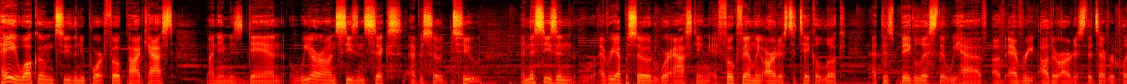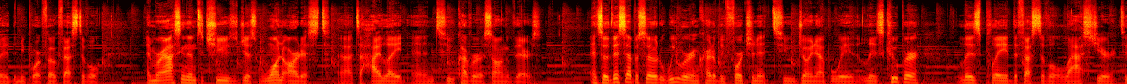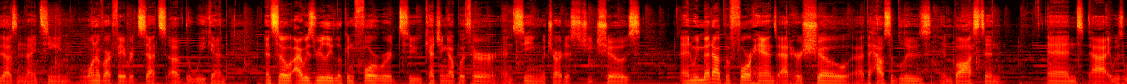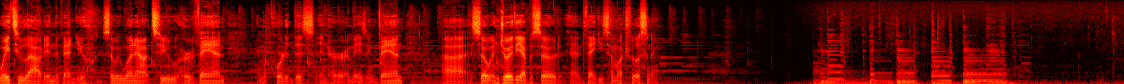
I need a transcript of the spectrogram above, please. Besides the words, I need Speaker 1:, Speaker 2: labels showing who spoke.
Speaker 1: Hey, welcome to the Newport Folk Podcast. My name is Dan. We are on season six, episode two. And this season, every episode, we're asking a folk family artist to take a look at this big list that we have of every other artist that's ever played the Newport Folk Festival. And we're asking them to choose just one artist uh, to highlight and to cover a song of theirs. And so this episode, we were incredibly fortunate to join up with Liz Cooper. Liz played the festival last year, 2019, one of our favorite sets of the weekend. And so I was really looking forward to catching up with her and seeing which artist she chose. And we met up beforehand at her show, uh, the House of Blues in Boston, and uh, it was way too loud in the venue. So we went out to her van and recorded this in her amazing van. Uh, so enjoy the episode, and thank you so much for listening.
